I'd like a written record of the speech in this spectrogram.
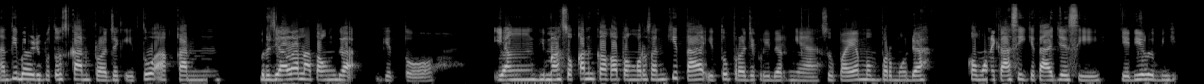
Nanti baru diputuskan project itu akan berjalan atau enggak gitu. Yang dimasukkan ke kepengurusan kita itu project leadernya supaya mempermudah komunikasi kita aja sih. Jadi lebih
